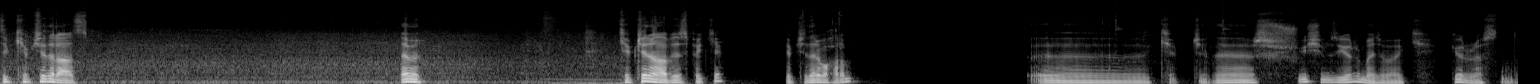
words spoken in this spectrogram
Tip kepçe de lazım. Değil mi? Kepçe ne yapacağız peki? Kepçelere bakalım. Ee, kepçeler şu işimizi görür mü acaba ki? Görür aslında.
